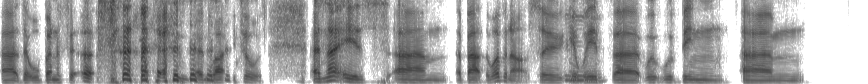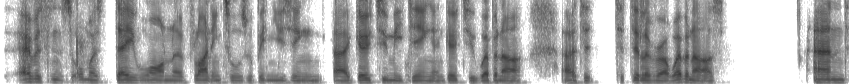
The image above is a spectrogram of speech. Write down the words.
uh, that will benefit us and, and Lightning Tools, and that is um, about the webinars. So yeah, mm. we've uh, we, have been um, ever since almost day one of Lightning Tools, we've been using uh, GoToMeeting and GoToWebinar uh, to, to deliver our webinars. And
